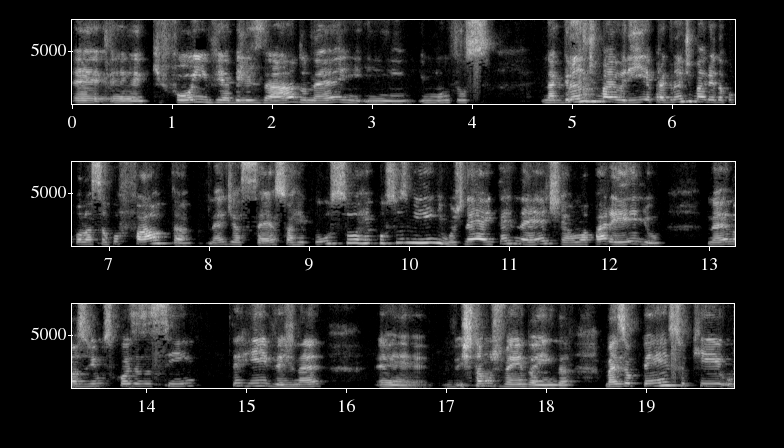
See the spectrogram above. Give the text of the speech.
É, é, que foi inviabilizado, né? em, em muitos na grande maioria, para a grande maioria da população, por falta né, de acesso a recurso, recursos mínimos, né? A internet é um aparelho, né? Nós vimos coisas assim terríveis, né? É, estamos vendo ainda, mas eu penso que o,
